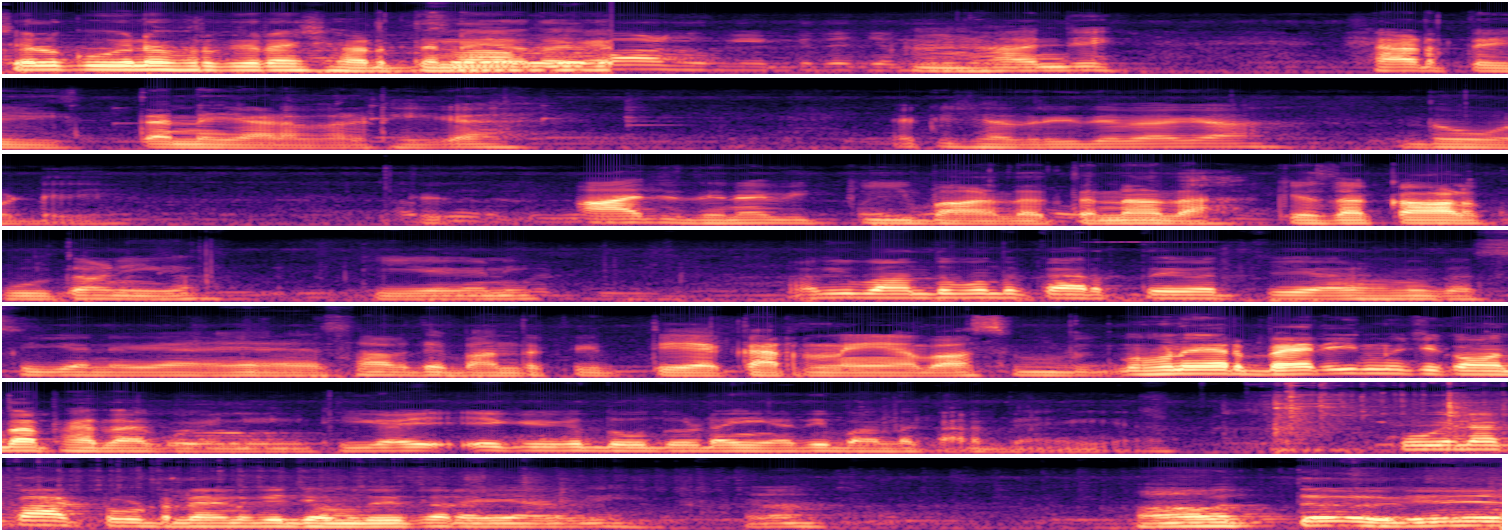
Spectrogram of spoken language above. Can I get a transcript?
ਚਲ ਕੋਈ ਨਾ ਫਿਰ ਕਿਰਾਂ ਛੱਡ ਦਿੰਦੇ ਆ ਤਾਂ। ਹਾਂਜੀ। ਛੱਡ ਤੇ ਜੀ, ਤਿੰਨ ਜਾਨਵਰ ਠੀਕ ਹੈ। ਇੱਕ ਛਤਰੀ ਦੇ ਬਹਿ ਗਿਆ, ਦੋ ਵੱਡੇ ਜੀ ਤੇ ਅੱਜ ਦਿਨ ਹੈ ਵੀ ਕੀ ਬਣਦਾ ਤਿੰਨਾਂ ਦਾ, ਕਿਸ ਦਾ ਕਾਲ ਕੂਲ ਤਾਂ ਨਹੀਂਗਾ ਠੀਕ ਹੈ ਕਿ ਨਹੀਂ? ਬਾਕੀ ਬੰਦ ਬੰਦ ਕਰਤੇ ਬੱਚੇ ਯਾਰ, ਹੁਣ ਦੱਸੀ ਜਾਂਦੇ ਵੀ ਐ, ਸਭ ਦੇ ਬੰਦ ਕੀਤੇ ਆ, ਕਰਨੇ ਆ, ਬਸ। ਹੁਣ ਯਾਰ ਬੈਰੀ ਨੂੰ ਚਕਾਉਂਦਾ ਫਾਇਦਾ ਕੋਈ ਨਹੀਂ, ਠੀਕ ਹੈ ਜੀ। ਇੱਕ ਇੱਕ ਦੋ ਦੋ ਡਾਈਆਂ ਦੀ ਬੰਦ ਕਰ ਦਿਆਂਗੇ ਯਾਰ। ਕੋਈ ਨਾ ਘੱਟ ਉੱਡ ਲੈਣਗੇ ਜੰਮਦੇ ਤਾਂ ਰਹਿ ਜਾਣਗੇ, ਹਨਾ? ਹਾਂ ਉੱਤ ਹੋ ਗਏ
